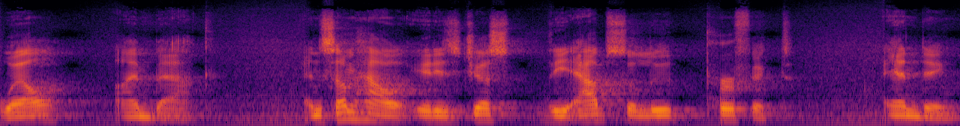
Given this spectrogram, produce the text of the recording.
Well, I'm back. And somehow it is just the absolute perfect ending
